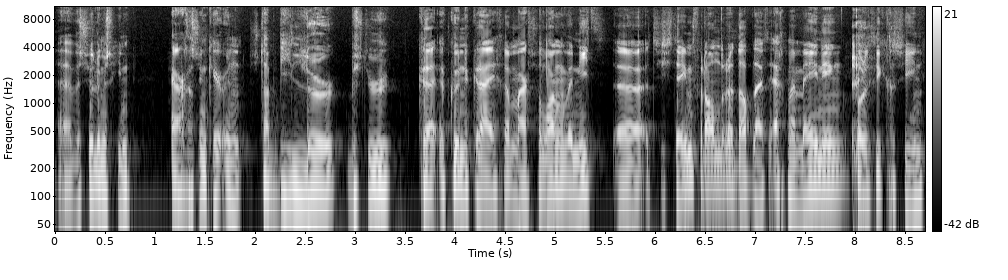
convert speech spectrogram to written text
eh, we zullen misschien ergens een keer een stabieler bestuur kunnen krijgen. Maar zolang we niet eh, het systeem veranderen, dat blijft echt mijn mening, politiek gezien.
